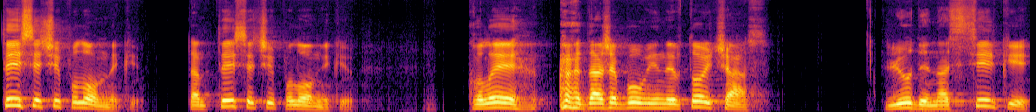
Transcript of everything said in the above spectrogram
тисячі паломників, там тисячі паломників. Коли навіть був і не в той час, люди настільки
